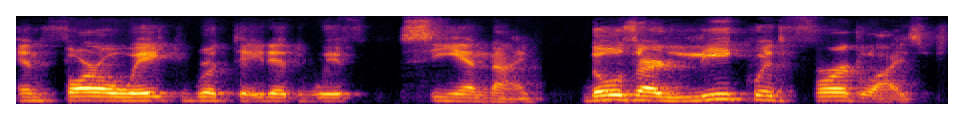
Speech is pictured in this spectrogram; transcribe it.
and 408 rotated with CN9. Those are liquid fertilizers.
